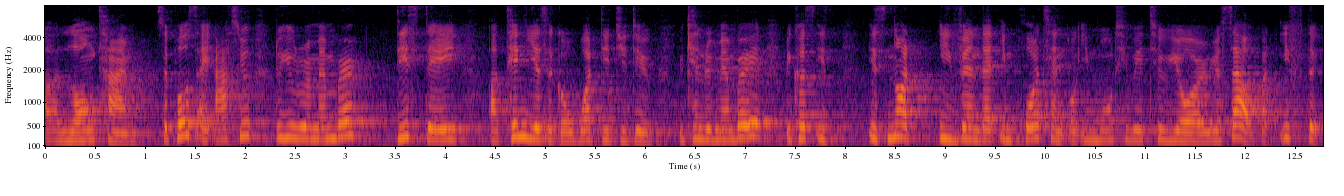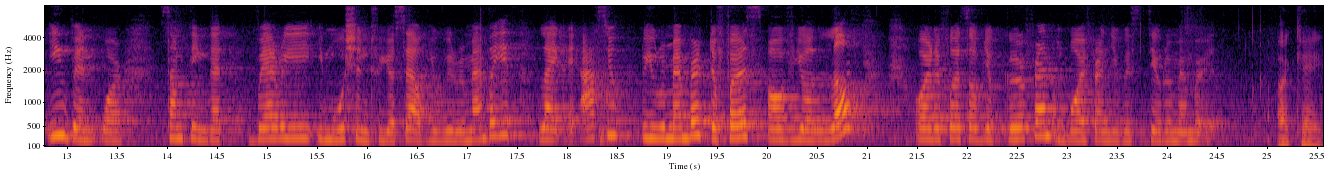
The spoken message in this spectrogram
a long time. Suppose I ask you, do you remember this day uh, 10 years ago, what did you do? You can remember it because it, it's not event that important or motivate to your, yourself, but if the event or something that very emotion to yourself, you will remember it. Like I asked you, do you remember the first of your love or the first of your girlfriend or boyfriend, you will still remember it. Okay.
